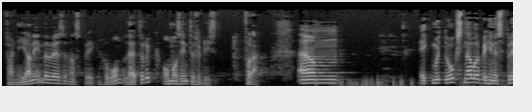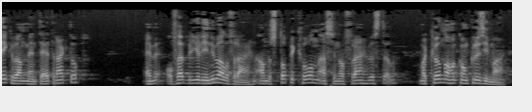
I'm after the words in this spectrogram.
van niet alleen bij wijze van spreken, gewoon letterlijk om ons in te verliezen. Voilà. Um, ik moet nu ook sneller beginnen spreken, want mijn tijd raakt op. Of hebben jullie nu al vragen? Anders stop ik gewoon als je nog vragen wil stellen. Maar ik wil nog een conclusie maken.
